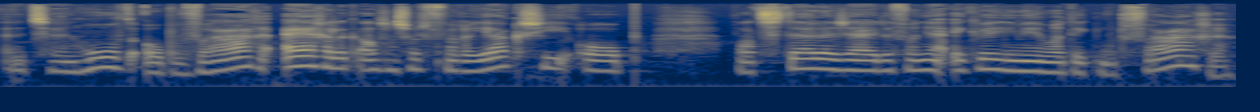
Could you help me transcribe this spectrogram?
het zijn honderd open vragen, eigenlijk als een soort van reactie op wat stellen zeiden van ja, ik weet niet meer wat ik moet vragen.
